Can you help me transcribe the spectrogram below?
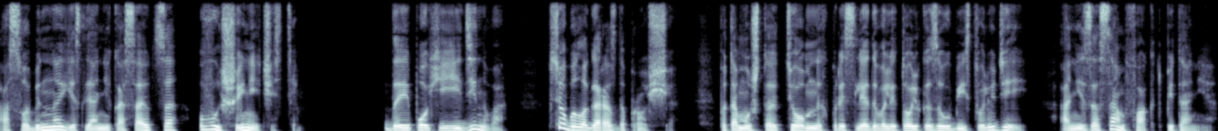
особенно если они касаются высшей нечисти. До эпохи Единого все было гораздо проще, потому что темных преследовали только за убийство людей, а не за сам факт питания.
